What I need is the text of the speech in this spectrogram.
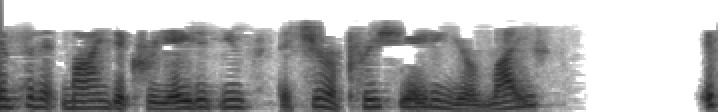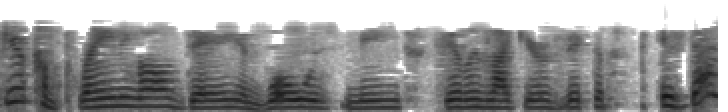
infinite mind that created you that you're appreciating your life? If you're complaining all day and woe is me, feeling like you're a victim, is that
